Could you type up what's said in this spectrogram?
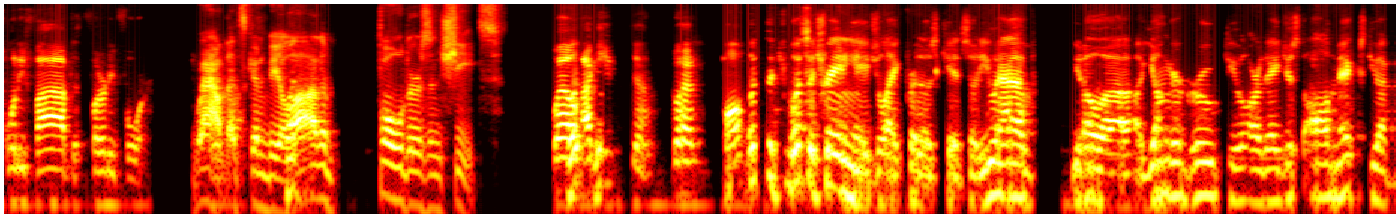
25 to 34. Wow, that's going to be a lot of folders and sheets. Well, what, I keep yeah. Go ahead, Paul. What's the what's the training age like for those kids? So do you have you know a, a younger group? Do you are they just all mixed? Do you have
